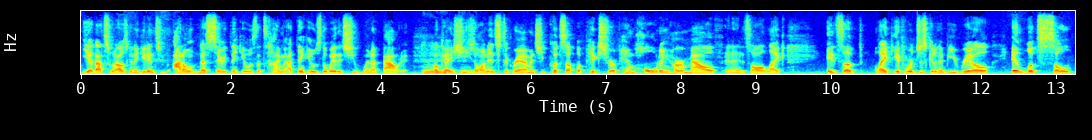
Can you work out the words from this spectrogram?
yeah, that's what I was gonna get into. I don't necessarily think it was the timing. I think it was the way that she went about it. Okay, mm-hmm. she's on Instagram and she puts up a picture of him holding her mouth, and it's all like, it's a like if we're just gonna be real, it looks so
